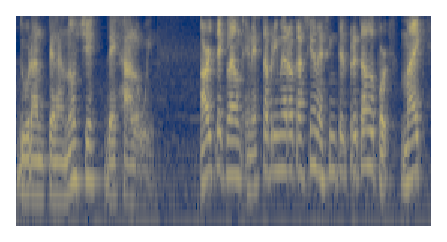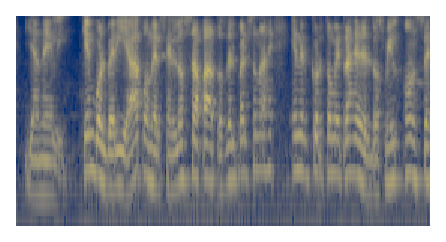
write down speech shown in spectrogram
durante la noche de Halloween. Art the Clown en esta primera ocasión es interpretado por Mike Yanelli, quien volvería a ponerse en los zapatos del personaje en el cortometraje del 2011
